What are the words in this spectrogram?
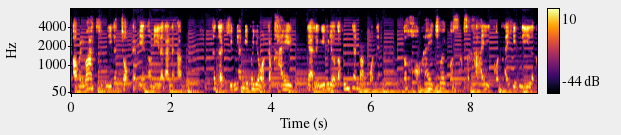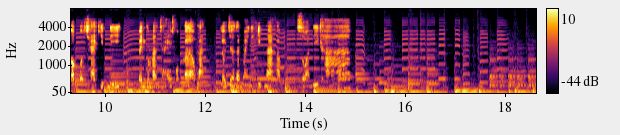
เอาเป็นว่าคลิปนี้ก็จบแต่เพียงเท่านี้แล้วกันนะครับ ถ้าเกิดคลิปนี้มีประโยชน์กับใครเนี่ยหรือมีประโยชน์กับเพื่อนๆบางคนเนี่ย ก็ขอให้ช่วยกด subscribe กดไลค์คลิปนี้ แล้วก็กดแชร์คลิปนี้ เป็นกำลังใจให้ผมก็แล้วกัน แล้วเจอกันใหม่ในคลิปหน้าครับ สวัสดีครับ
